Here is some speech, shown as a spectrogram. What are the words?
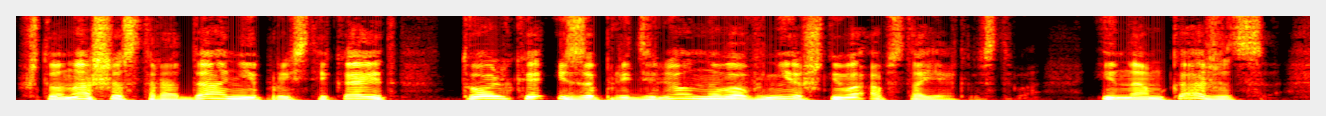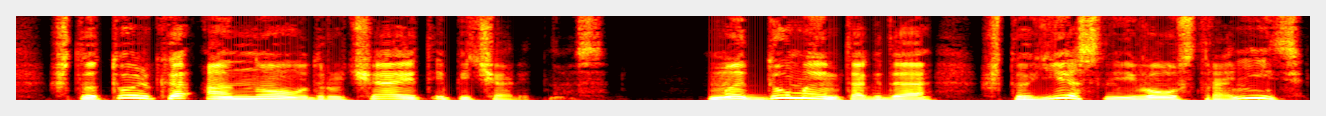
что наше страдание проистекает только из определенного внешнего обстоятельства, и нам кажется, что только оно удручает и печалит нас. Мы думаем тогда, что если его устранить,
